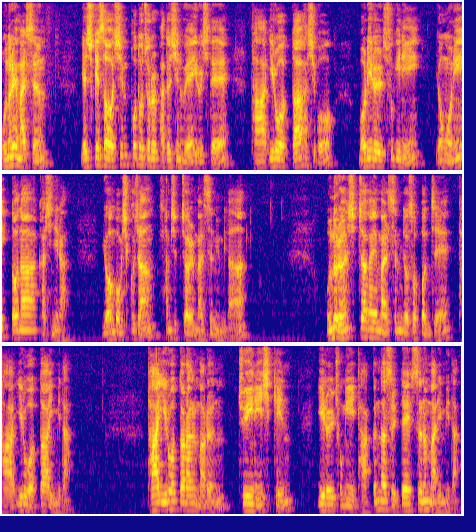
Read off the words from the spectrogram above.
오늘의 말씀 예수께서 신포도주를 받으신 후에 이르시되 다 이루었다 하시고 머리를 숙이니 영원히 떠나 가시니라. 요한복음 19장 30절 말씀입니다. 오늘은 십자가의 말씀 여섯 번째 다 이루었다입니다. 다 이루었다라는 말은 주인이 시킨 일을 종이 다 끝났을 때 쓰는 말입니다.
